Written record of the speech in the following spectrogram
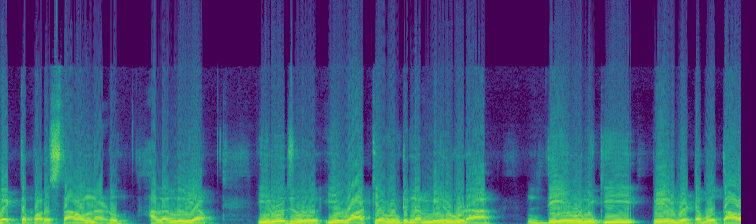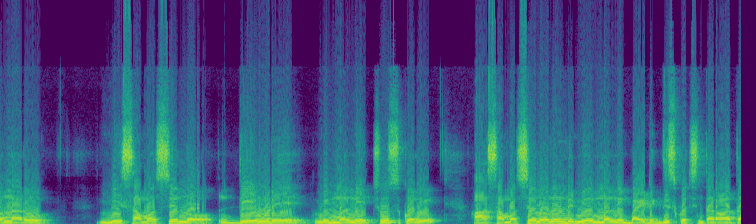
వ్యక్తపరుస్తా ఉన్నాడు. అలలుయ ఈరోజు ఈ వాక్యం వింటున్న మీరు కూడా దేవునికి పేరు పెట్టబోతా ఉన్నారు. మీ సమస్యల్లో దేవుడే మిమ్మల్ని చూసుకొని ఆ సమస్యలో నుండి మిమ్మల్ని బయటకు తీసుకొచ్చిన తర్వాత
